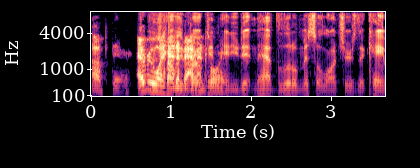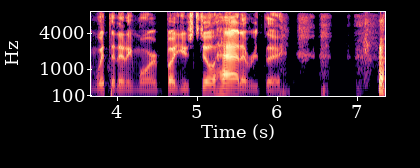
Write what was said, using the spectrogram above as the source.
up there. Everyone had a probably Batman toy. and you didn't have the little missile launchers that came with it anymore, but you still had everything.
